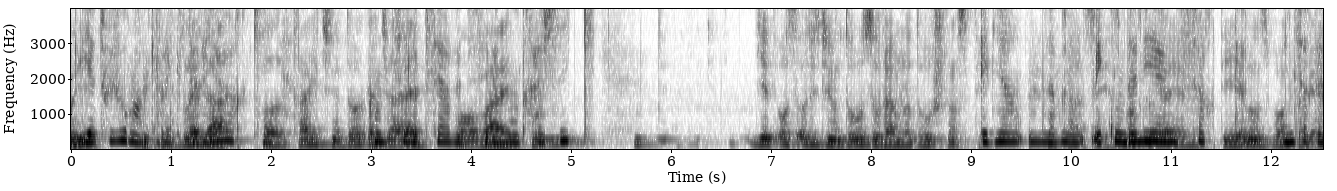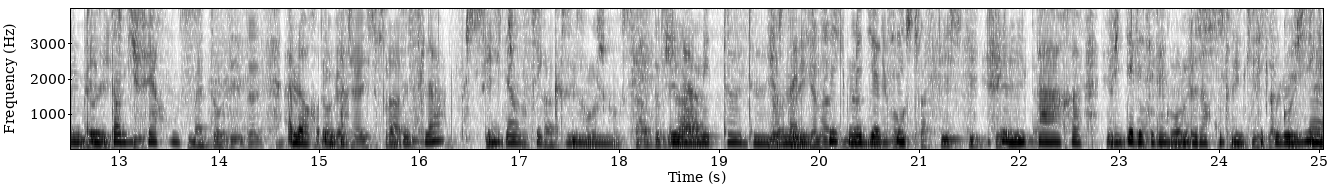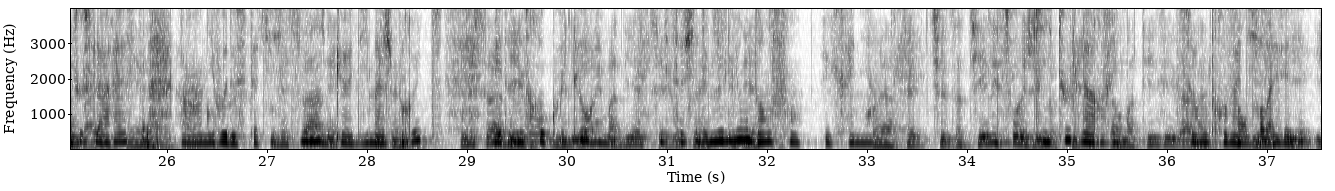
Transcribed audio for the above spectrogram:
il y a toujours un regard extérieur qui, quand il observe des événements tragiques, eh bien, nous avons, est condamné à une, sorte, une certaine dose d'indifférence. Alors, une partie de cela, eh bien, c'est que la méthode journalistique, médiatique, finit par vider les événements de leur contenu psychologique. Tout cela reste à un niveau de statistiques, d'images brutes. Mais d'un autre côté, il s'agit de millions d'enfants ukrainiens qui, toute leur vie, seront traumatisés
